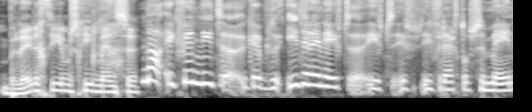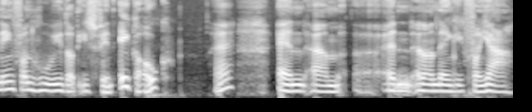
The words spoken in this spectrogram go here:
beledigde je misschien mensen. Nou, ik vind niet. Uh, ik heb, iedereen heeft, uh, heeft, heeft, heeft, recht op zijn mening van hoe je dat iets vindt. Ik ook. Hè? En, um, uh, en, en dan denk ik van ja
